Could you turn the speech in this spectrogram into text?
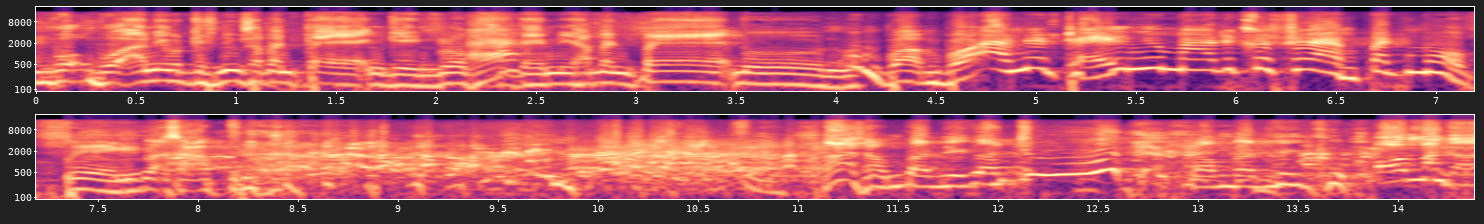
mbok-mbokane wedhus niku sampeyan pek nggih kula Hah? genteni sampeyan pek pun. Mbok-mbok ane dhewe mari keserempet mobil. Kok sapi. Ah sampean niku aduh, sampean niku. Oh mangga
